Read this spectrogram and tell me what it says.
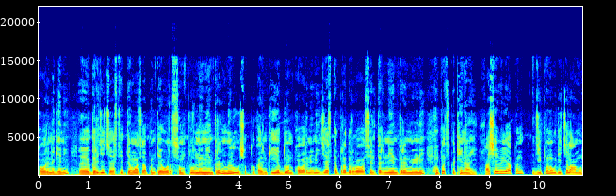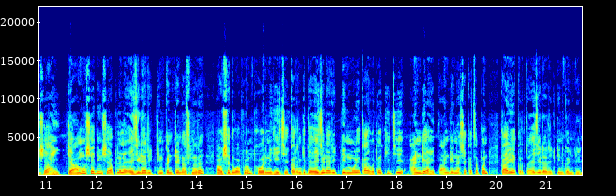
फवारण्या घेणे गरजेचे असते. तेव्हाच आपण त्यावर संपूर्ण नियंत्रण मिळवू शकतो. कारण की एक दोन फवारण्याने जास्त प्रादुर्भाव असेल तर नियंत्रण मिळणे खूपच कठीण आहे. अशा वेळी आपण जी पण उद्याच्याला आमुष्य आहे त्या आमुष्या दिवशी आपल्याला एजिडा रिक्टिन कंटेंट असणारं औषध वापरून फवारणी घ्यायची आहे. कारण की त्या एजिडा रिक्टिनमुळे काय होतं की जे अंडे आहेत अंडेनाशकाचं पण कार्य करतं एजिडा रिक्टिन कंटेंट.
